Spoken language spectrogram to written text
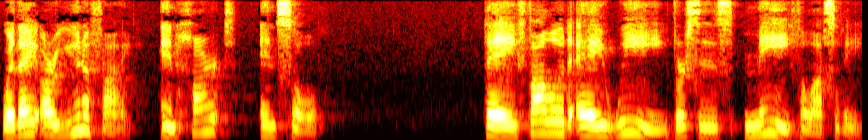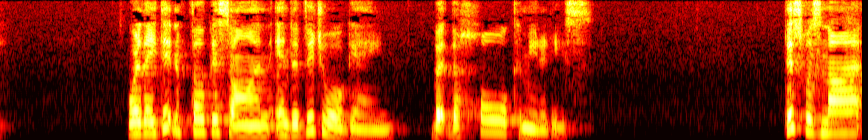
where they are unified in heart and soul. They followed a we versus me philosophy where they didn't focus on individual gain, but the whole communities. This was not,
